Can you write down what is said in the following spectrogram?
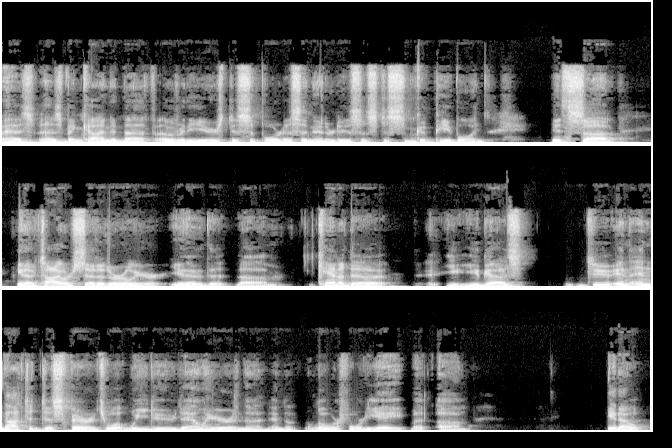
has has been kind enough over the years to support us and introduce us to some good people. And it's uh, you know Tyler said it earlier. You know that um, Canada, you, you guys do and, and not to disparage what we do down here in the in the lower 48 but um you know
